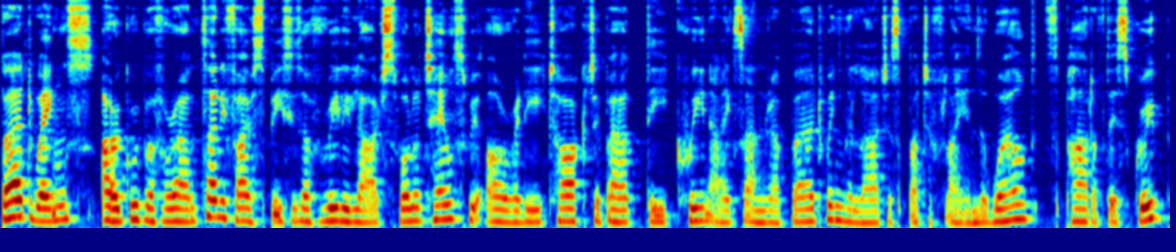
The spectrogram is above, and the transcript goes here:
Birdwings are a group of around 35 species of really large swallowtails. We already talked about the Queen Alexandra birdwing, the largest butterfly in the world. It's part of this group.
